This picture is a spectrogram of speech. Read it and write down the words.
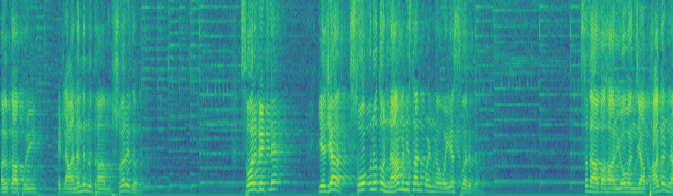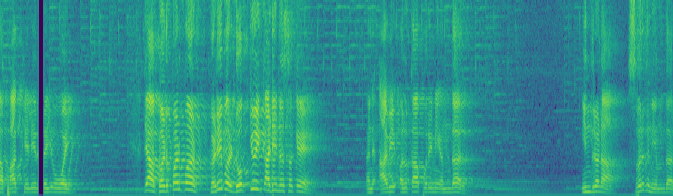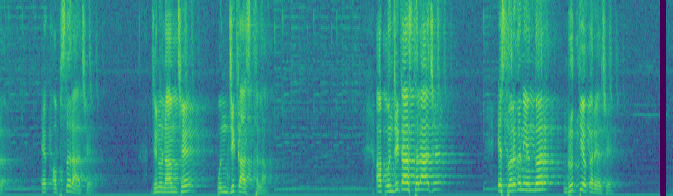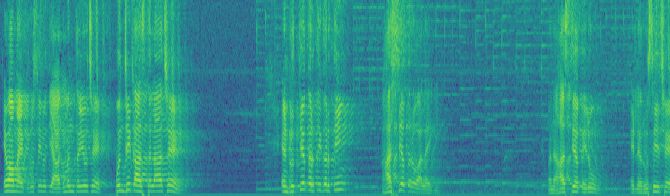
અલકાપુરી એટલે આનંદનું ધામ, સ્વર્ગ. સ્વર્ગ એટલે કે જ્યાં શોકનું તો નામ નિશાન પણ ન હોય, એ સ્વર્ગ. સદાબહાર યૌવન જ્યાં ફાગણના ફાગ ખેલી રહ્યું હોય, ત્યાં ગડપણ પણ ઘડી પર ડોક્યુય કાઢી ન શકે. અને આવી અલકાપુરીની અંદર, ઇન્દ્રના સ્વર્ગની અંદર એક અપ્સરા છે. જેનું નામ છે પુંજિકા સ્થલા આ પુંજિકા સ્થલા છે, એ સ્વર્ગની અંદર નૃત્ય કરે છે. એવામાં એક ઋષિનું ત્યાં આગમન થયું છે પુંજિકા સ્થલા છે. એ નૃત્ય કરતી કરતી હાસ્ય કરવા લાગી. અને હાસ્ય કર્યું, એટલે ઋષિ છે,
